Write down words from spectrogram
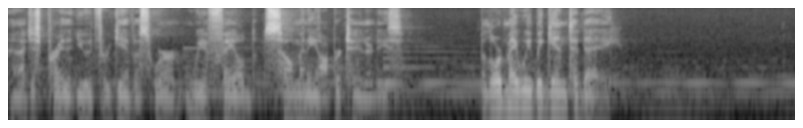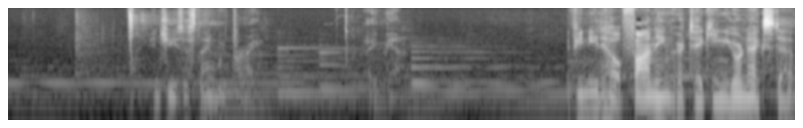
And I just pray that you would forgive us where we have failed so many opportunities. But Lord, may we begin today. In Jesus' name we pray. Amen. If you need help finding or taking your next step,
